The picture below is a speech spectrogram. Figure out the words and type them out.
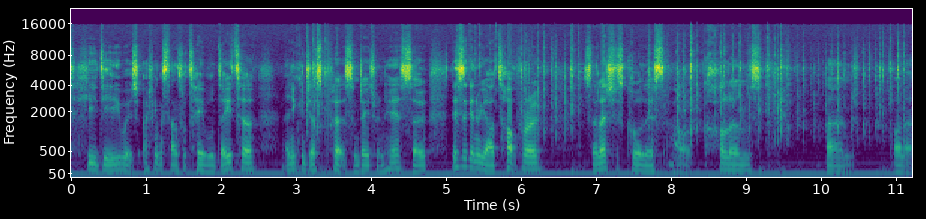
td, which I think stands for table data, and you can just put some data in here. So this is going to be our top row. So let's just call this our columns, and oh no,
